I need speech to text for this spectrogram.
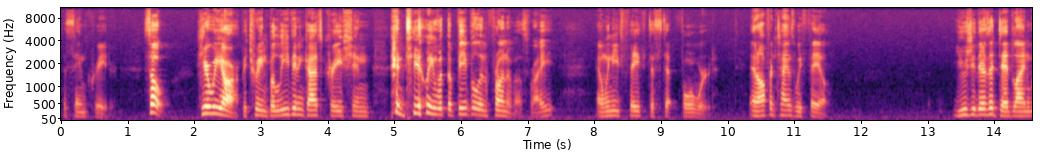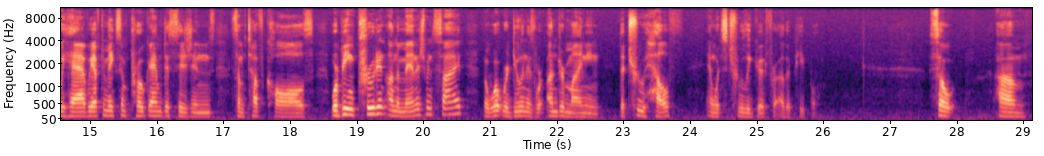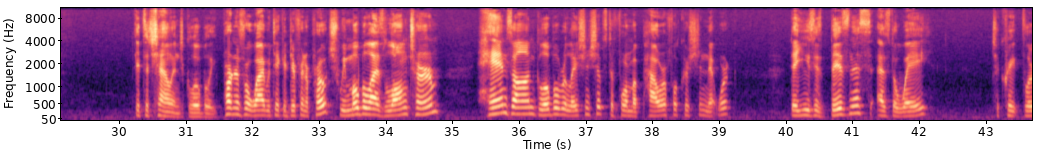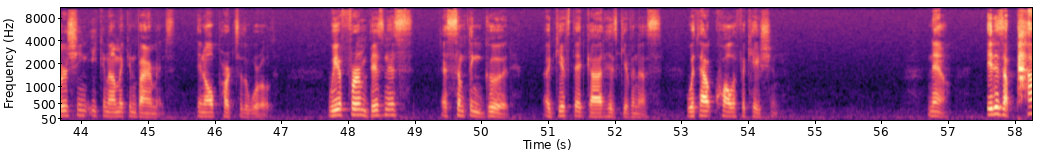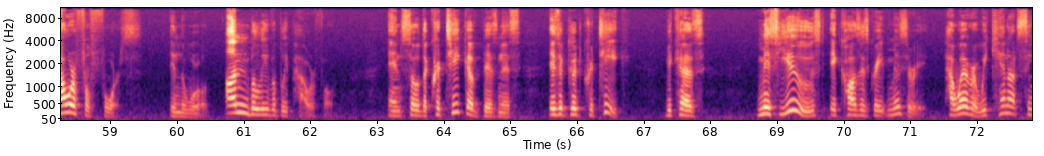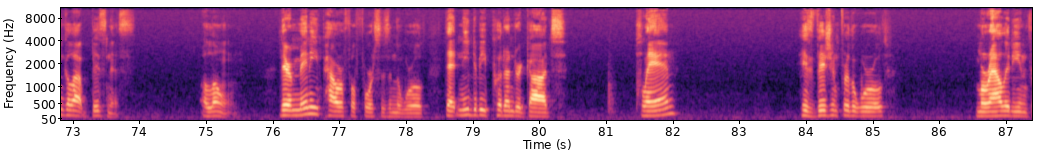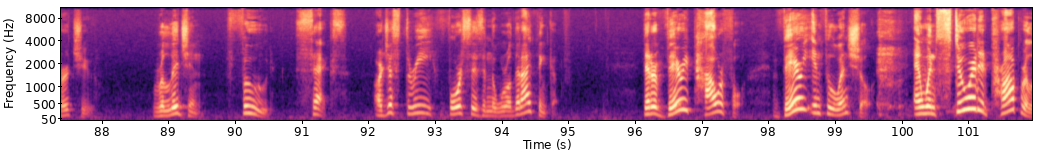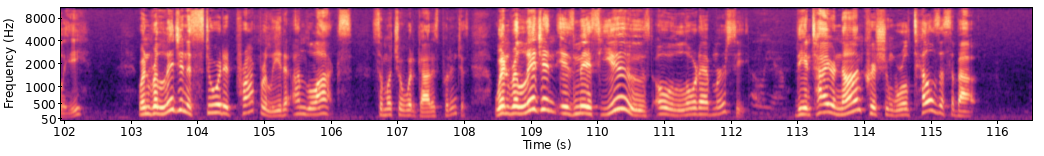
the same Creator. So here we are between believing in God's creation and dealing with the people in front of us, right? And we need faith to step forward and oftentimes we fail. Usually there's a deadline we have. We have to make some program decisions, some tough calls. We're being prudent on the management side, but what we're doing is we're undermining the true health and what's truly good for other people. So um, it's a challenge globally. Partners Worldwide, we take a different approach. We mobilize long-term, hands-on global relationships to form a powerful Christian network that uses business as the way to create flourishing economic environments in all parts of the world. We affirm business as something good, a gift that God has given us without qualification. Now, it is a powerful force in the world, unbelievably powerful. And so the critique of business is a good critique because Misused, it causes great misery. However, we cannot single out business alone. There are many powerful forces in the world that need to be put under God's plan, His vision for the world, morality and virtue. Religion, food, sex are just three forces in the world that I think of that are very powerful very influential. And when stewarded properly, when religion is stewarded properly, it unlocks so much of what God has put into us. When religion is misused, oh Lord have mercy. Oh, yeah. The entire non Christian world tells us about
